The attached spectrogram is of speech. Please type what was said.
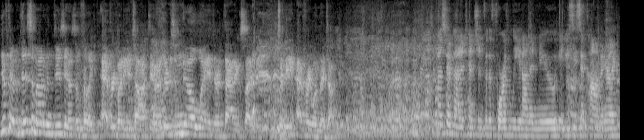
you have to have this amount of enthusiasm for like everybody you talk to, and there's no way they're that excited to meet everyone they talk to. It must have got attention for the fourth lead on a new ABC sitcom, and you're like,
